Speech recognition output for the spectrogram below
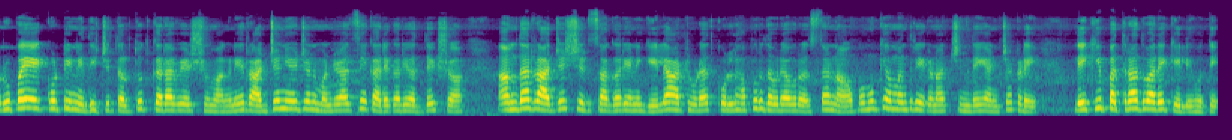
रुपये एक कोटी निधीची तरतूद करावी अशी मागणी राज्य नियोजन मंडळाचे कार्यकारी अध्यक्ष आमदार राजेश क्षीरसागर यांनी गेल्या आठवड्यात कोल्हापूर दौऱ्यावर असताना उपमुख्यमंत्री एकनाथ शिंदे यांच्याकडे लेखी पत्राद्वारे केली होती.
